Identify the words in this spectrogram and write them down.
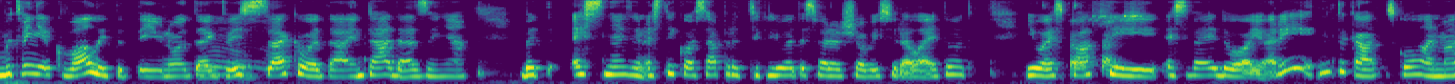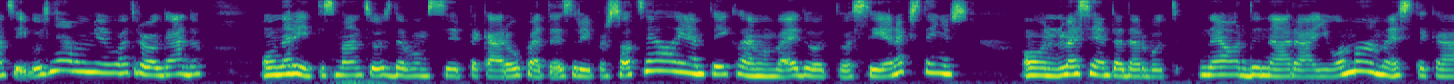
bet viņi ir kvalitatīvi noteikti, mm. visi sekotāji un tādā ziņā. Bet es nezinu, es tikko sapratu, cik ļoti es varu ar šo visu relētot, jo es pati, es veidoju arī, nu, tā kā skolēnu mācību uzņēmumu jau otro gadu, Un arī tas mans uzdevums ir kā, rūpēties arī par sociālajiem tīkliem un veidot tos ierakstiņus. Un mēs ejam tādā varbūt neordinārā jomā. Mēs tā kā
